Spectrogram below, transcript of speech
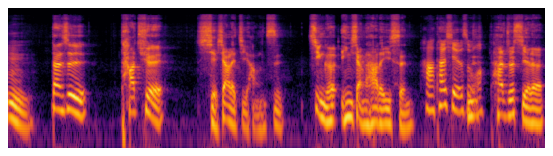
嗯，但是他却写下了几行字，进而影响他的一生。好，他写了什么？他就写了，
